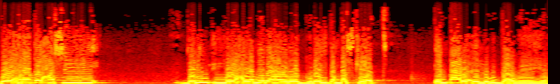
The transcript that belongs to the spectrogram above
biixraaqi اlxasiiri darin iyo wax la mid ahoo la gubay dambaskeed in dhaawacii lagu daaweeyo.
